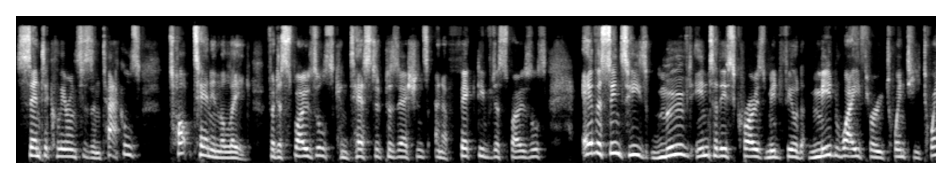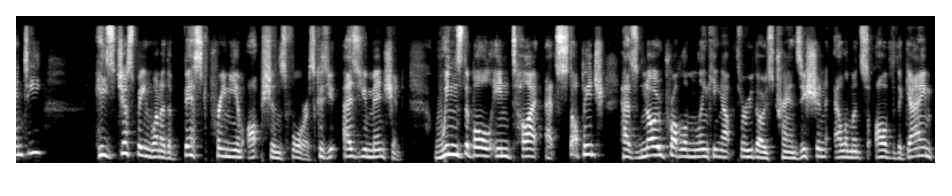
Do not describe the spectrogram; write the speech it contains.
center clearances, and tackles top 10 in the league for disposals, contested possessions, and effective disposals. Ever since he's moved into this Crows midfield midway through 2020, he's just been one of the best premium options for us because, as you mentioned, wins the ball in tight at stoppage, has no problem linking up through those transition elements of the game.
